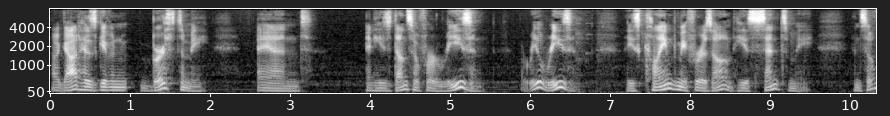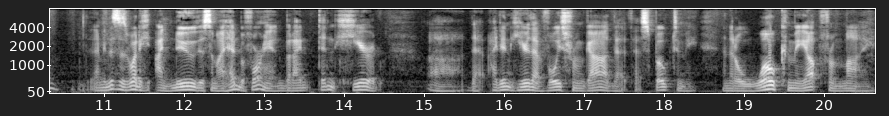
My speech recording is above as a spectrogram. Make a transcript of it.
Uh, God has given birth to me, and and He's done so for a reason, a real reason. He's claimed me for His own. He has sent me, and so, I mean, this is what he, I knew this in my head beforehand, but I didn't hear it. Uh, that I didn't hear that voice from God that that spoke to me and that awoke me up from my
